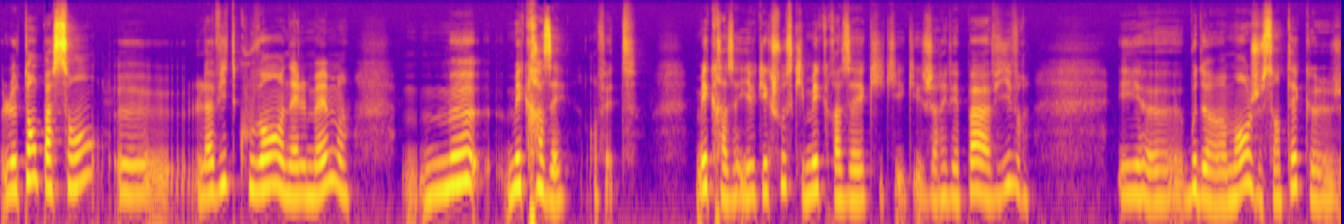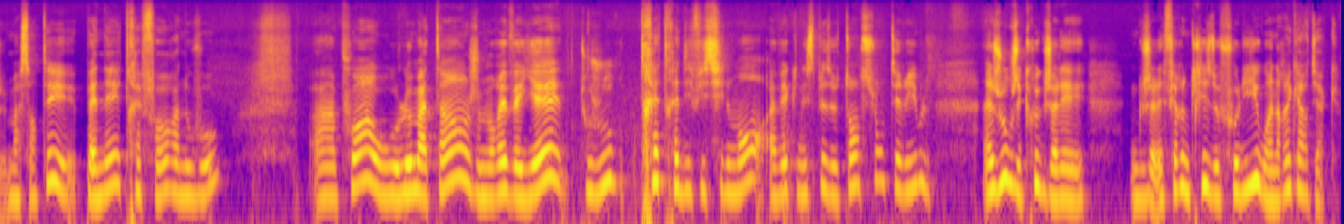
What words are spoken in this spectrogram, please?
le temps passant, euh, la vie de couvent en elle-même me m'écrasait en fait, m'écrasait. Il y avait quelque chose qui m'écrasait, qui, qui, j'arrivais pas à vivre. Et euh, au bout d'un moment, je sentais que ma santé peinait très fort à nouveau, à un point où le matin, je me réveillais toujours très très difficilement, avec une espèce de tension terrible. Un jour, j'ai cru que j'allais que j'allais faire une crise de folie ou un arrêt cardiaque.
